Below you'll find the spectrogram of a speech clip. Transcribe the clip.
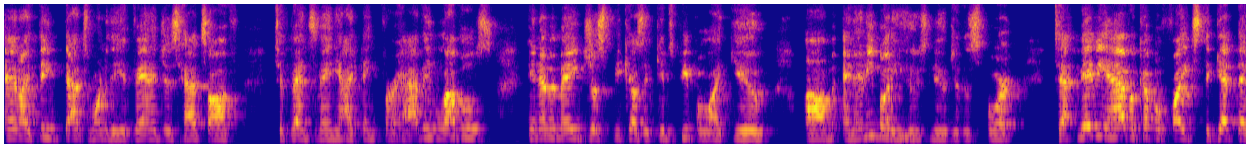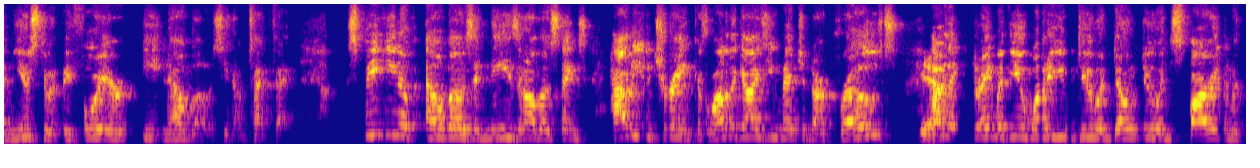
and I think that's one of the advantages. Hats off to Pennsylvania, I think, for having levels in MMA, just because it gives people like you um, and anybody who's new to the sport to maybe have a couple fights to get them used to it before you're eating elbows, you know, type thing. Speaking of elbows and knees and all those things, how do you train? Because a lot of the guys you mentioned are pros. Yeah. How do they train with you? What do you do and don't do in sparring with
